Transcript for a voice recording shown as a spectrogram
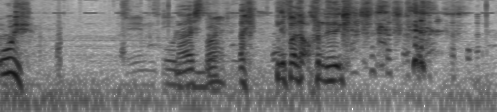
Uy! Nice try. Ay, hindi pala ako rinig.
